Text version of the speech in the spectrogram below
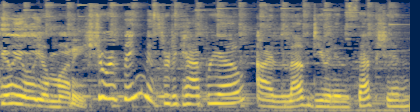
Give me all your money. Sure thing, Mr. DiCaprio. I loved you in Inception.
